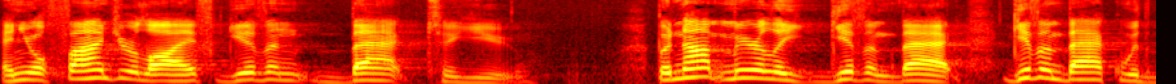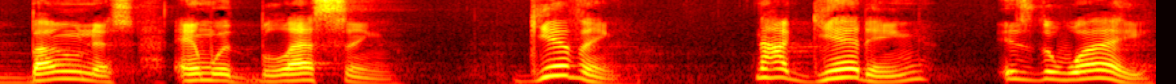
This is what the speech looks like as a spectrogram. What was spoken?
and you'll find your life given back to you. But not merely given back, given back with bonus and with blessing. Giving, not getting, is the way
